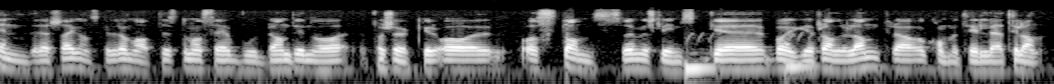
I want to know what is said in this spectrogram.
endrer seg ganske dramatisk når man ser hvordan de nå forsøker å, å stanse muslimske borgere fra andre land fra å komme til, til landet.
